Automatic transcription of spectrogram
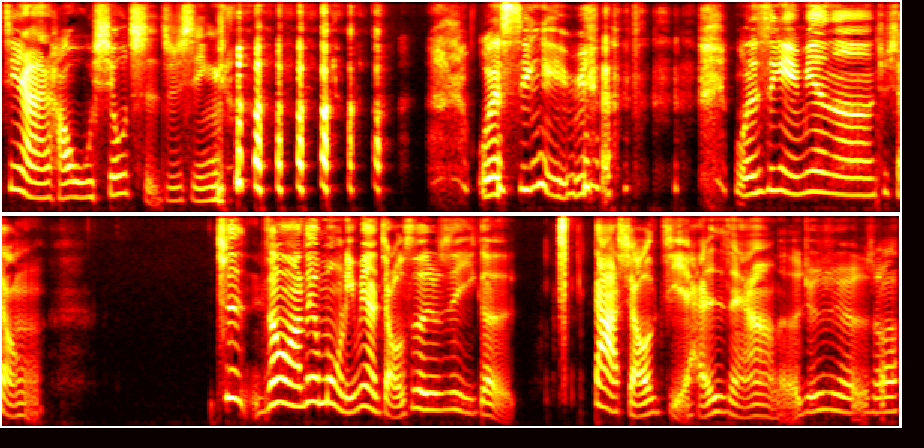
竟然毫无羞耻之心，我的心里面，我的心里面呢就想，其实你知道吗？那个梦里面的角色就是一个大小姐还是怎样的，就是说。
